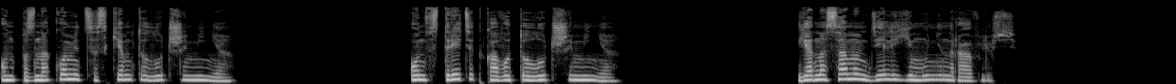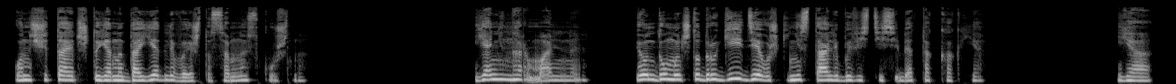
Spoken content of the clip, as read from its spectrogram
Он познакомится с кем-то лучше меня он встретит кого-то лучше меня. Я на самом деле ему не нравлюсь. Он считает, что я надоедливая и что со мной скучно. Я ненормальная, и он думает, что другие девушки не стали бы вести себя так, как я. Я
